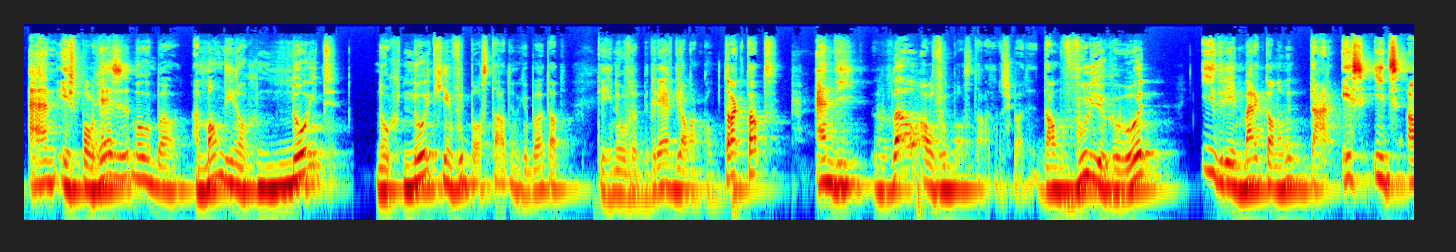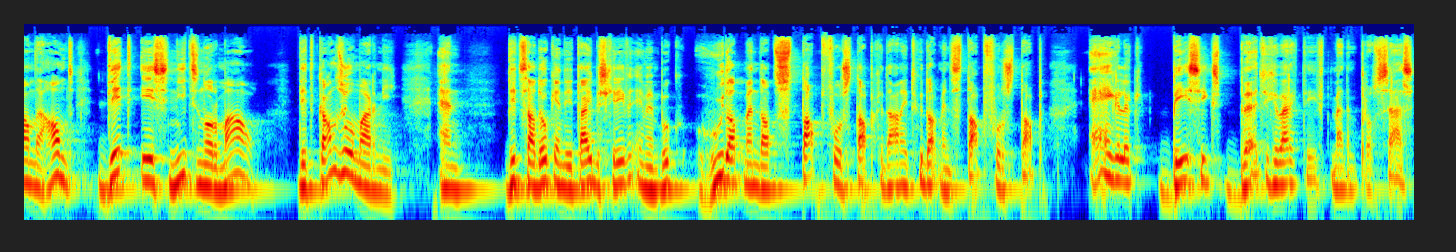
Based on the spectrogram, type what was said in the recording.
En heeft Paul Gijsens het mogen bouwen. Een man die nog nooit, nog nooit geen voetbalstadion gebouwd had tegenover een bedrijf die al een contract had en die wel al voetbalstadions gebouwd. Dan voel je gewoon, iedereen merkt dan daar is iets aan de hand. Dit is niet normaal. Dit kan zomaar niet. En dit staat ook in detail beschreven in mijn boek, hoe dat men dat stap voor stap gedaan heeft, hoe dat men stap voor stap eigenlijk basics buitengewerkt heeft met een proces,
